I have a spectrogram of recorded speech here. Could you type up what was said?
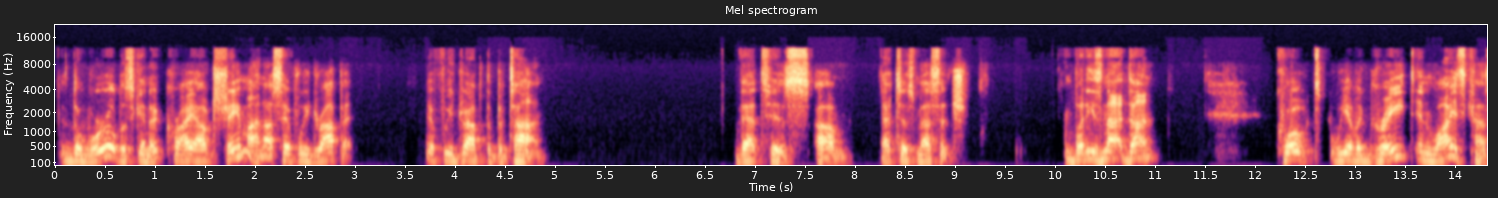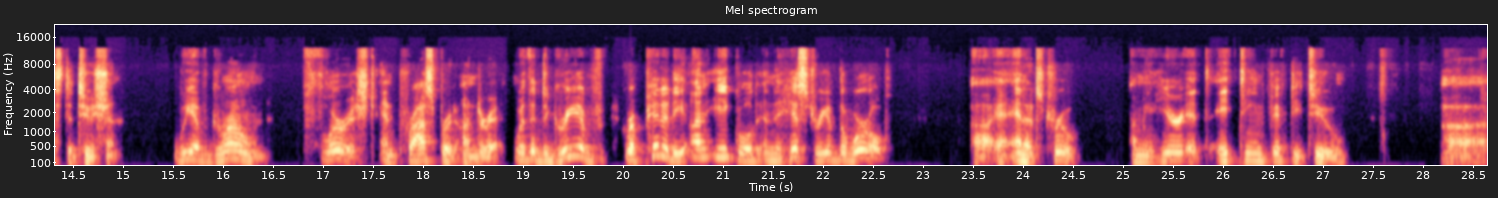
the world is going to cry out shame on us if we drop it, if we drop the baton. That's his um, that's his message. But he's not done. Quote, we have a great and wise constitution. We have grown, flourished, and prospered under it with a degree of rapidity unequaled in the history of the world. Uh, and, it's true. I mean, here at 1852, uh,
